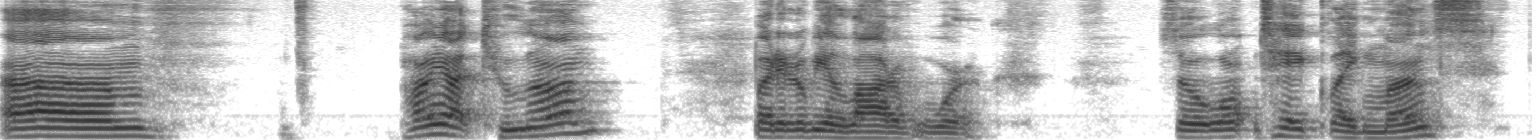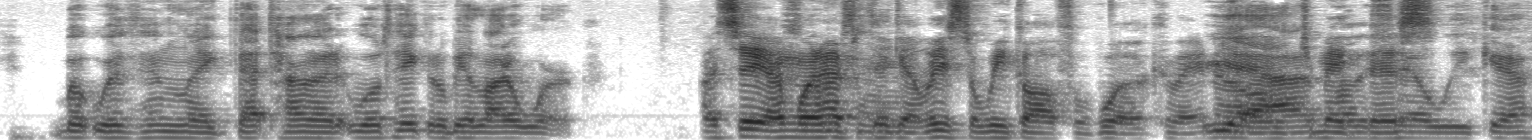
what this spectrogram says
Um, probably not too long, but it'll be a lot of work. So it won't take like months, but within like that time that it will take, it'll be a lot of work. I'd say I'm going to have to take at least a week off of work right now yeah, to make this. a week. Yeah,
